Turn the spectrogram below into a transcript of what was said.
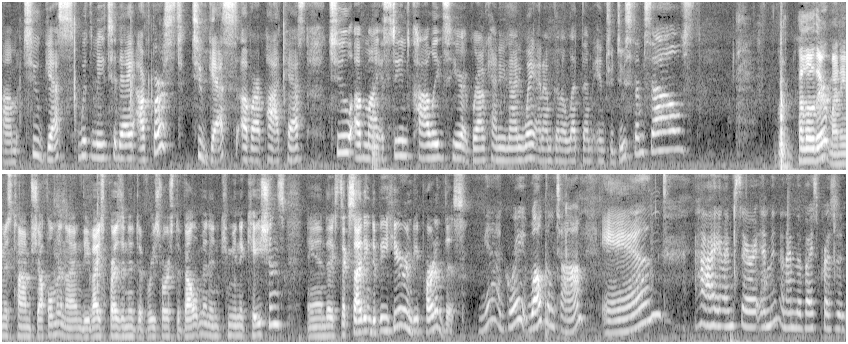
um, two guests with me today. Our first two guests of our podcast, two of my esteemed colleagues here at Brown County United Way, and I'm going to let them introduce themselves. Hello there, my name is Tom Scheffelman. I'm the Vice President of Resource Development and Communications, and it's exciting to be here and be part of this. Yeah, great. Welcome, Tom. And. Hi, I'm Sarah Inman, and I'm the Vice President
